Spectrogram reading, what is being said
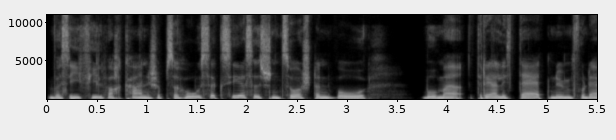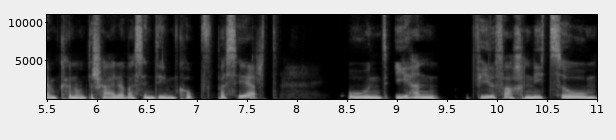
was ich vielfach kann, ist eine Psychose gewesen. Also es ist ein Zustand, wo, wo man die Realität nicht mehr von dem kann unterscheiden, was in deinem Kopf passiert. Und ich habe vielfach nicht so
